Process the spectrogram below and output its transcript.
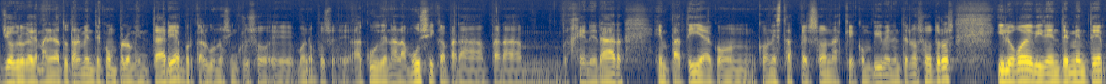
yo creo que de manera totalmente complementaria, porque algunos incluso eh, bueno, pues, eh, acuden a la música para, para generar empatía con, con estas personas que conviven entre nosotros. Y luego, evidentemente,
